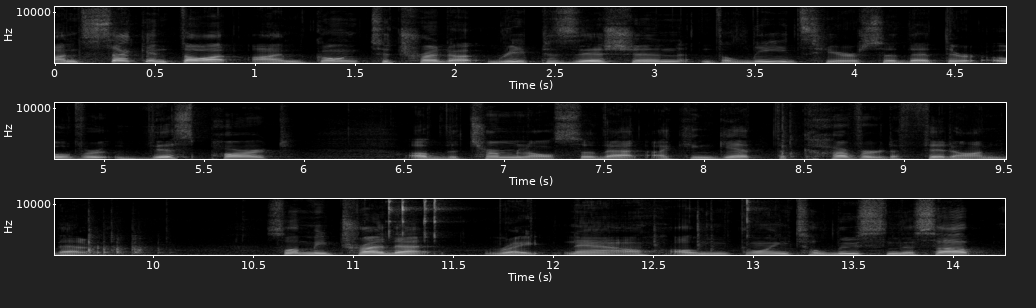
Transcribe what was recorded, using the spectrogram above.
On second thought, I'm going to try to reposition the leads here so that they're over this part of the terminal so that I can get the cover to fit on better. So let me try that right now. I'm going to loosen this up.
